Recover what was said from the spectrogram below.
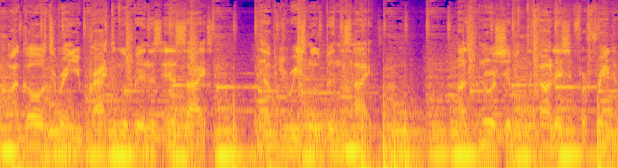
My goal is to bring you practical business insights to help you reach new business heights. Entrepreneurship is the foundation for freedom.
